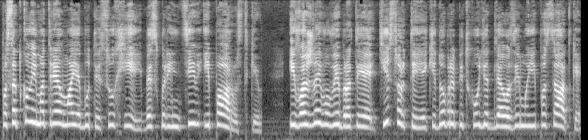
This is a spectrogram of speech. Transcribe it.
Посадковий матеріал має бути сухий, без корінців і паростків. І важливо вибрати ті сорти, які добре підходять для озимої посадки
